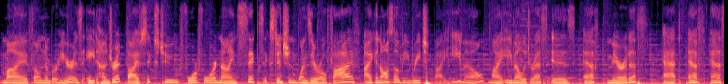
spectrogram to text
My phone number here is 800 562 4496, extension 105. I can also be reached by email. My email address is fmeredith at fslso.com.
